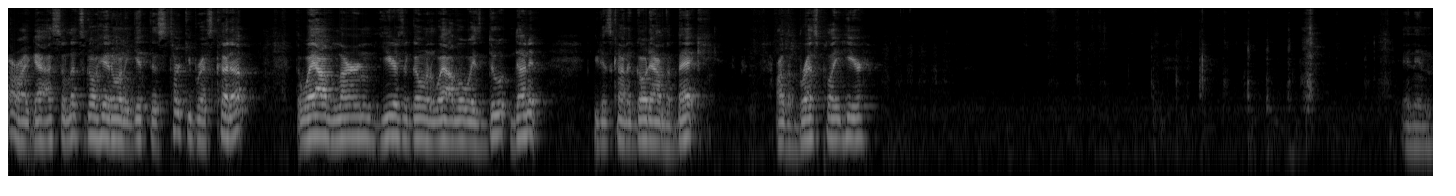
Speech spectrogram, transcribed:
All right, guys, so let's go ahead on and get this turkey breast cut up. The way I've learned years ago and the way I've always do, it, done it, you just kind of go down the back or the breastplate here and then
